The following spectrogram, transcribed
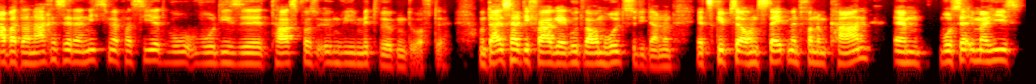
aber danach ist ja dann nichts mehr passiert, wo, wo diese Taskforce irgendwie mitwirken durfte. Und da ist halt die Frage, ja gut, warum holst du die dann? Und jetzt gibt es ja auch ein Statement von einem Kahn, ähm, wo es ja immer hieß,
